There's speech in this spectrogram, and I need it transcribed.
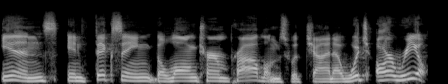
ends in fixing the long term problems with China, which are real.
